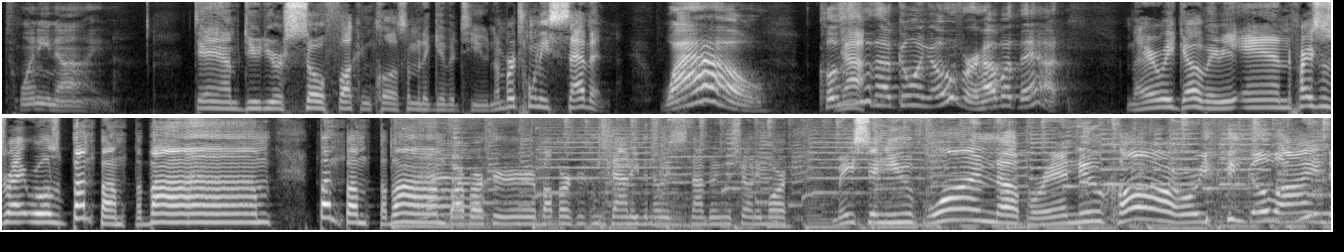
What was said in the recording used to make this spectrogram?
29? Damn, dude, you're so fucking close. I'm going to give it to you. Number 27. Wow! Closest Yeah. without going over. How about that? There we go, baby. And Price is Right rules. Bum bum ba bum. Bum bum ba bum. Bob Barker. Bob Barker comes down even though he's not doing the show anymore. Mason, you've won a brand new car, or you can go behind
